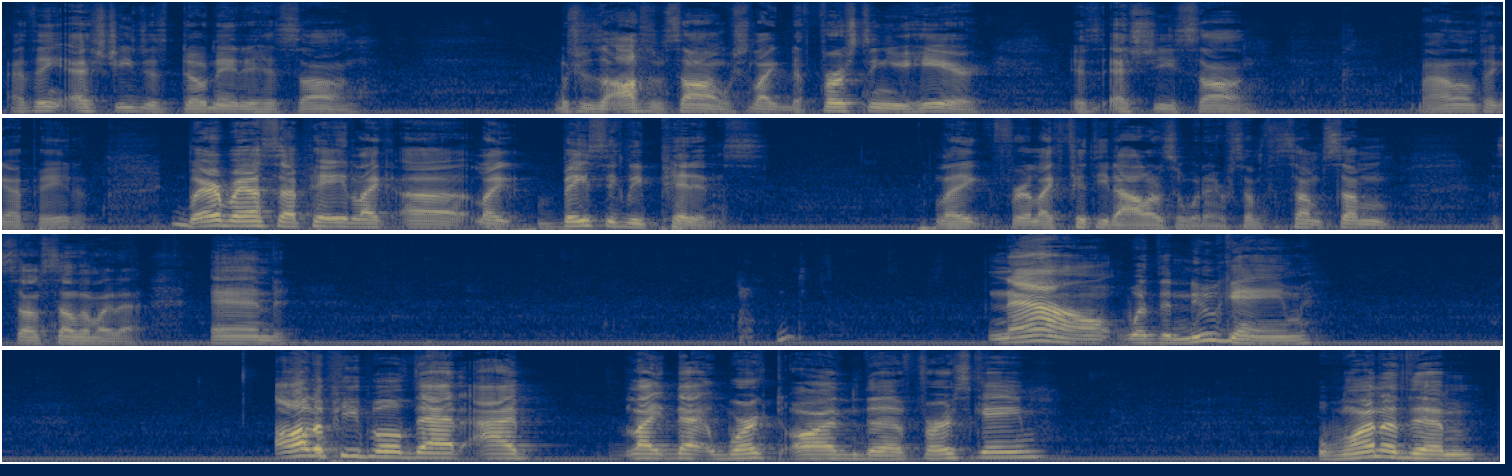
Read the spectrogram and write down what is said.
I think SG just donated his song, which was an awesome song. Which is like the first thing you hear is SG's song. But I don't think I paid him. But everybody else I paid like uh like basically pittance. like for like fifty dollars or whatever, some some some some something like that. And now with the new game, all the people that I like that worked on the first game, one of them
